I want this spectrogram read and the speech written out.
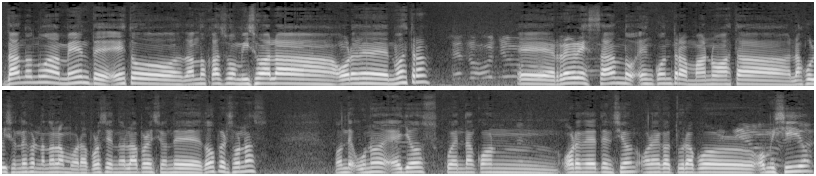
Dando nuevamente esto, dando caso omiso a la orden nuestra, eh, regresando en contramano hasta la jurisdicción de Fernando Lamora, procediendo a la aprehensión de dos personas donde uno de ellos cuentan con orden de detención, orden de captura por homicidio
